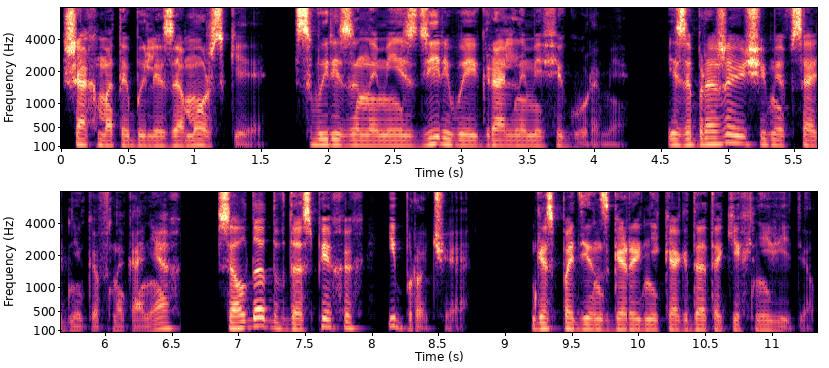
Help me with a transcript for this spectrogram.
Шахматы были заморские, с вырезанными из дерева игральными фигурами, изображающими всадников на конях, солдат в доспехах и прочее. Господин с горы никогда таких не видел.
